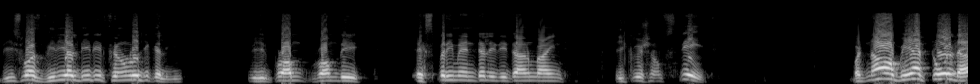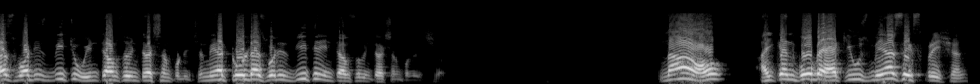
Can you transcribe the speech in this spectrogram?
This was virial did it phenomenologically from, from the experimentally determined equation of state. But now Mayer told us what is B2 in terms of interaction potential, Mayer told us what is B3 in terms of interaction potential. Now I can go back use Mayer's expression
